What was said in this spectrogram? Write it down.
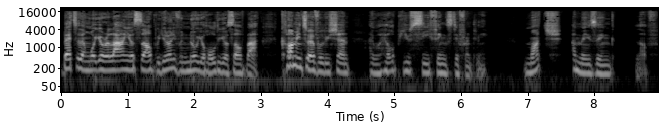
better than what you're allowing yourself, but you don't even know you're holding yourself back. Come into evolution. I will help you see things differently. Much amazing love.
